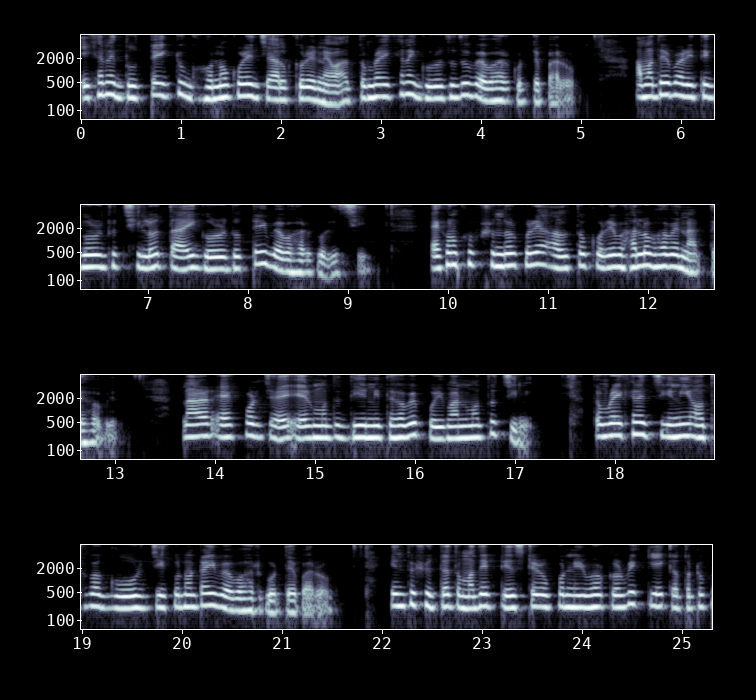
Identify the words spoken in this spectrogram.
এখানে দুধটা একটু ঘন করে জাল করে নেওয়া। তোমরা এখানে গরু দুধও ব্যবহার করতে পারো। আমাদের বাড়িতে গরুর দুধ ছিল, তাই গরুর দুধটাই ব্যবহার করেছি। এখন খুব সুন্দর করে আলতো করে ভালোভাবে নাড়তে হবে। নাড়ার এক পর্যায়ে এর মধ্যে দিয়ে নিতে হবে পরিমাণ মতো চিনি। তোমরা এখানে চিনি অথবা গুড় যে কোনোটাই ব্যবহার করতে পারো। কিন্তু সেটা তোমাদের টেস্টের উপর নির্ভর করবে কে কতটুকু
